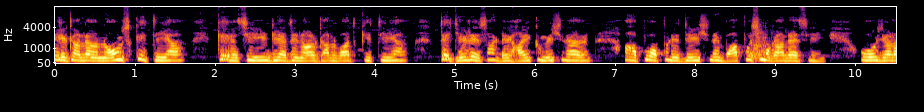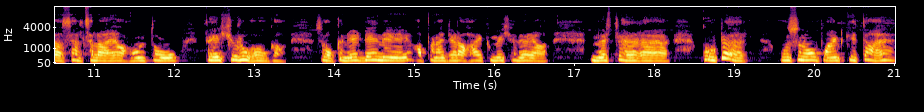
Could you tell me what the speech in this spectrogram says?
ਇਹ ਗੱਲ ਅਨਾਉਂਸ ਕੀਤੀ ਆ ਕਿ ਅਸੀਂ ਇੰਡੀਆ ਦੇ ਨਾਲ ਗੱਲਬਾਤ ਕੀਤੀ ਆ ਤੇ ਜਿਹੜੇ ਸਾਡੇ ਹਾਈ ਕਮਿਸ਼ਨਰ ਆਪੋ ਆਪਣੇ ਦੇਸ਼ ਨੇ ਵਾਪਸ ਮੰਗਾ ਲਏ ਸੀ, ਉਹ ਜਿਹੜਾ ਸਿਲਸਿਲਾ ਆ ਹੁਣ ਤੋਂ ਫੇਰ ਸ਼ੁਰੂ ਹੋਊਗਾ। ਸੋ ਕੈਨੇਡਾ ਨੇ ਆਪਣਾ ਜਿਹੜਾ ਹਾਈ ਕਮਿਸ਼ਨਰ ਆ, ਮਿਸਟਰ ਕੂਟਰ ਉਸ ਨੂੰ ਅਪਾਇੰਟ ਕੀਤਾ ਹੈ।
